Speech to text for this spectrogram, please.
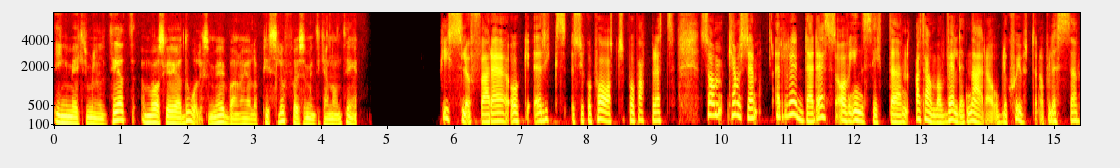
ingen mer kriminalitet. Vad ska jag göra då? Liksom? Jag är bara en jävla pissluffare som inte kan någonting. Pissluffare och rikspsykopat på pappret som kanske räddades av insikten att han var väldigt nära att bli skjuten av polisen.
